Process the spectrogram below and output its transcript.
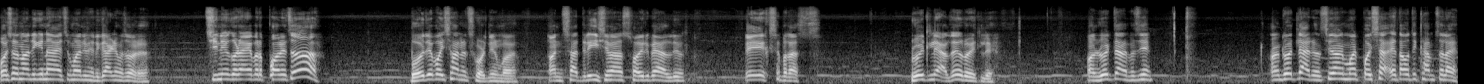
पैसा नलिकन आएछु मैले फेरि गाडीमा चढेँ चिनेको ड्राइभर परेछ। भोलि पैसा भनेर छोडिदिनु भयो। अनि साथीले इसीमा सय रुपियाँ हालिदियो। ए एक सय पचास। रोहितले हाल्दै रोहितले। अनि रोहितले हालेपछि अनि रोहितले हालेपछि अनि मैले पैसा यताउति काम चलाएँ।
